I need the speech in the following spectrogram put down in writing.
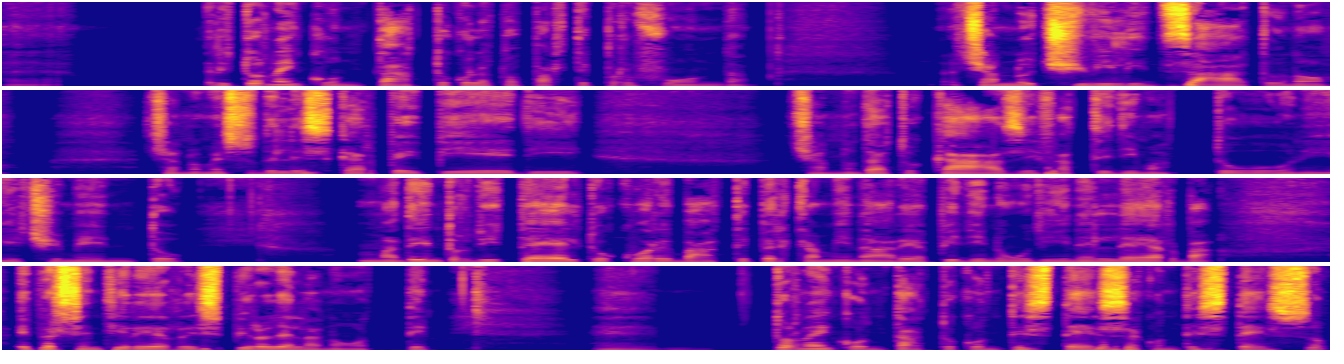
Eh, ritorna in contatto con la tua parte profonda. Ci hanno civilizzato, no? Ci hanno messo delle scarpe ai piedi, ci hanno dato case fatte di mattoni e cemento, ma dentro di te il tuo cuore batte per camminare a piedi nudi nell'erba e per sentire il respiro della notte. Eh, torna in contatto con te stessa, con te stesso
